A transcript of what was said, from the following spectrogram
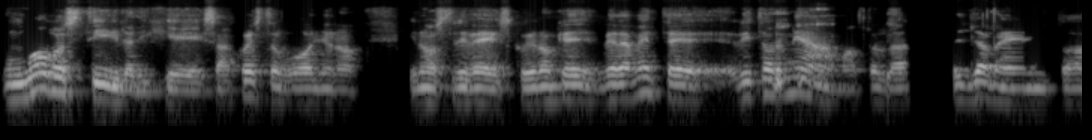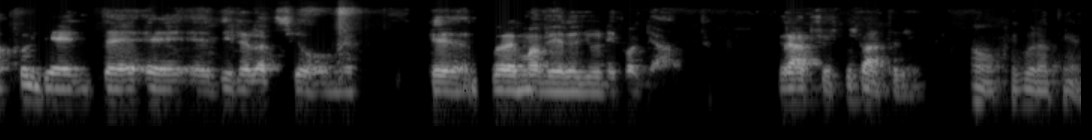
un nuovo stile di chiesa, questo vogliono i nostri vescovi, che veramente ritorniamo a quell'atteggiamento accogliente e, e, di relazione che dovremmo avere gli uni con gli altri. Grazie, scusatemi. No, figurati,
